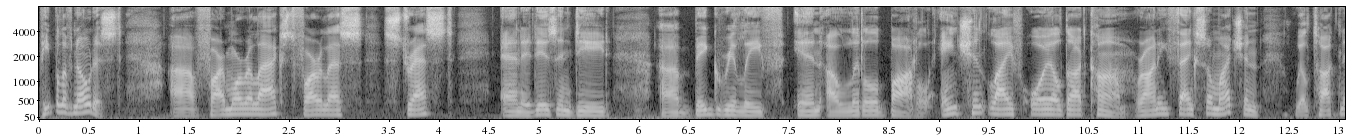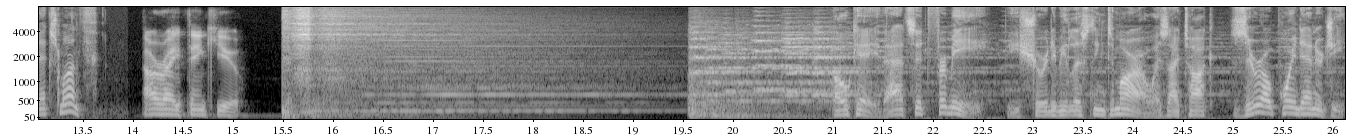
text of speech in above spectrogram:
people have noticed. Uh, far more relaxed far less stressed and it is indeed a big relief in a little bottle. AncientLifeOil.com. Ronnie, thanks so much, and we'll talk next month. All right, thank you. Okay, that's it for me. Be sure to be listening tomorrow as I talk zero point energy,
